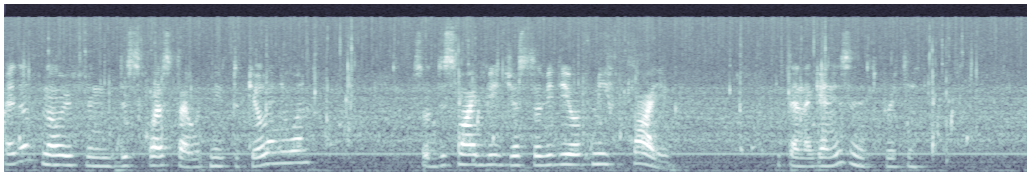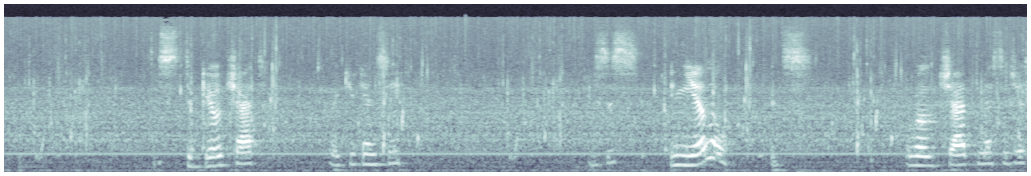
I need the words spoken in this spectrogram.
I don't know if in this quest I would need to kill anyone, so this might be just a video of me flying. But then again, isn't it pretty? This is the guild chat, like you can see. This is in yellow, it's world chat messages.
